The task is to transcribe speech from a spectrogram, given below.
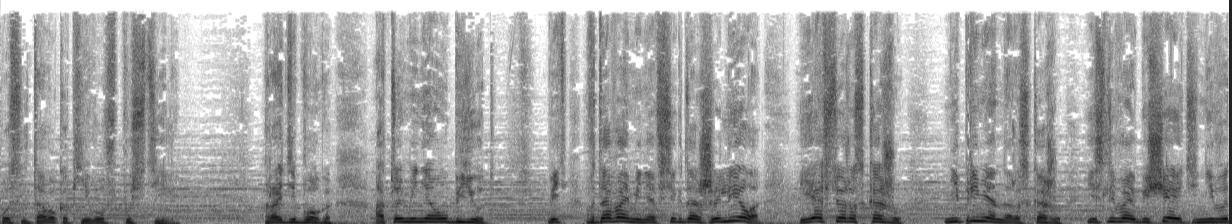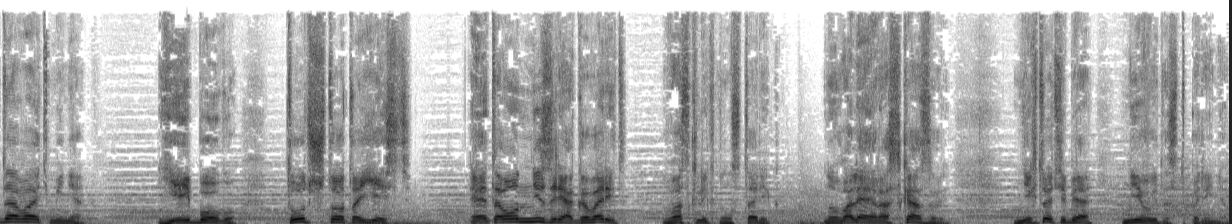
после того, как его впустили. Ради бога, а то меня убьют. Ведь вдова меня всегда жалела, и я все расскажу. Непременно расскажу, если вы обещаете не выдавать меня. Ей-богу, тут что-то есть. Это он не зря говорит, воскликнул старик. Ну, валяй, рассказывай. Никто тебя не выдаст, паренек.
